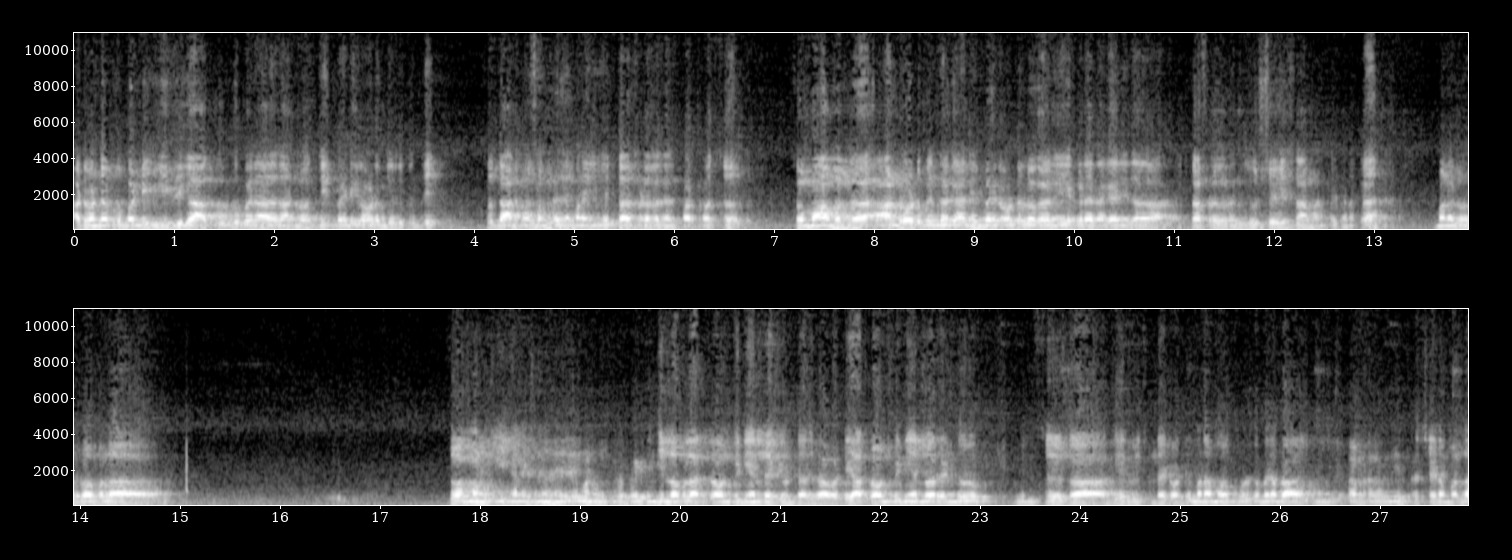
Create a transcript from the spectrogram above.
అటువంటిప్పుడు బండి ఈజీగా ఆ కూరుకుపోయిన దాంట్లోంచి బయటికి రావడం జరుగుతుంది. సో దానికోసం అనేది మన ఈ ఎక్స్ట్రా ఫెడల్ అనేది పర్పస్ సో మామూలుగా ఆన్ రోడ్డు మీద కానీ బై రోడ్డులో కానీ ఎక్కడైనా కానీ ఎక్స్ట్రా ఫెడల్ అనేది యూజ్ చేసినామంటే కనుక మనకు లోపల సో మనకి ఈ కనెక్షన్ అనేది మనం ఇక్కడ బయట నుంచి లోపల క్రౌన్ పినియన్ లెక్క ఉంటుంది కాబట్టి ఆ క్రౌన్ పినియన్లో రెండు వీల్స్ యొక్క గేర్ వీల్స్ ఉంటాయి కాబట్టి మనము కూడకపోయినప్పుడు ఈ ఎక్స్ట్రా ఫెడల్ని ప్రెస్ చేయడం వల్ల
